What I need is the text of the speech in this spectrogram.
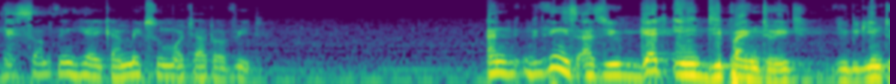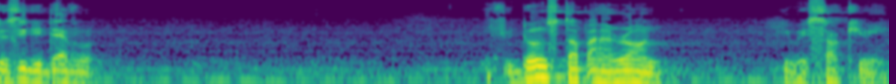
There's something here, you can make so much out of it. And the thing is, as you get in deeper into it, you begin to see the devil. If you don't stop and run, he will suck you in.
